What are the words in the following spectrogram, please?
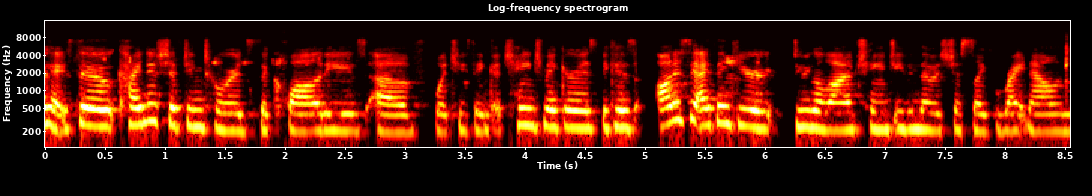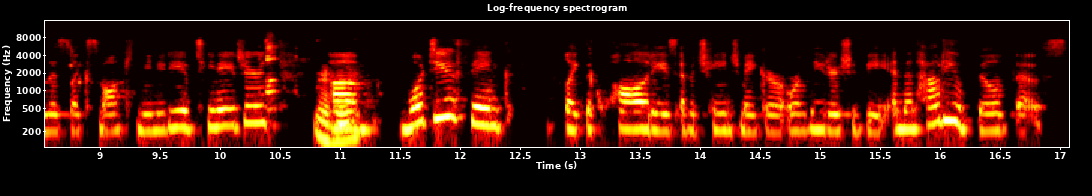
Okay, so kind of shifting towards the qualities of what you think a change maker is, because honestly, I think you're doing a lot of change, even though it's just like right now in this like small community of teenagers. Mm-hmm. Um, what do you think like the qualities of a change maker or leader should be, and then how do you build those?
